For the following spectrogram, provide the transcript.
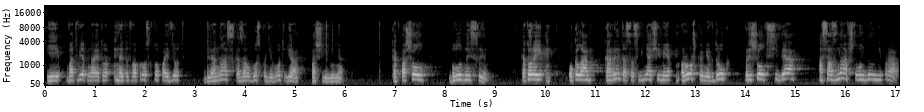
и в ответ на, это, на этот вопрос, кто пойдет для нас, сказал, Господи, вот я, пошли меня. Как пошел блудный сын, который около корыта со свинячьими рожками вдруг пришел в себя, осознав, что он был неправ,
